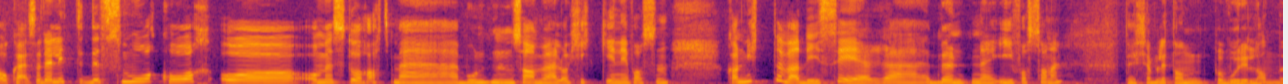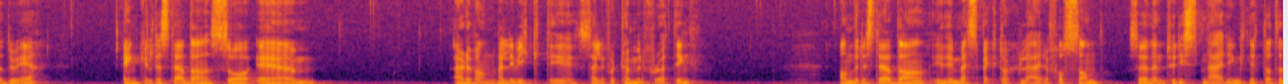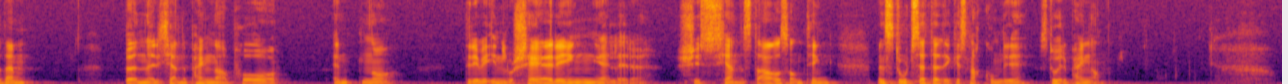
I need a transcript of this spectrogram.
Ok, Så det er litt det er små kår, og, og vi står igjen med bonden Samuel og kikker inn i fossen. Hva nytteverdi ser eh, bøndene i fossene? Det kommer litt an på hvor i landet du er. Enkelte steder så er elvene veldig viktig, særlig for tømmerfløting. Andre steder, i de mest spektakulære fossene, så er det en turistnæring knytta til dem bønder tjener penger på enten å drive innlosjering eller skyssstjenester og sånne ting. Men stort sett er det ikke snakk om de store pengene.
